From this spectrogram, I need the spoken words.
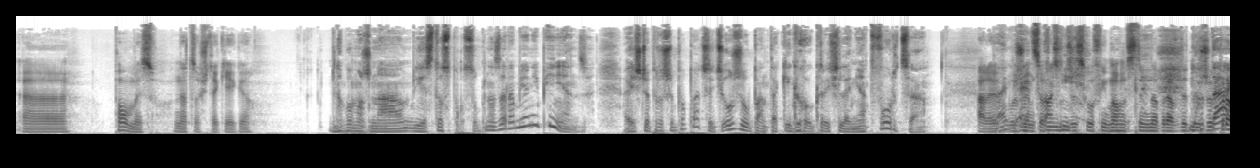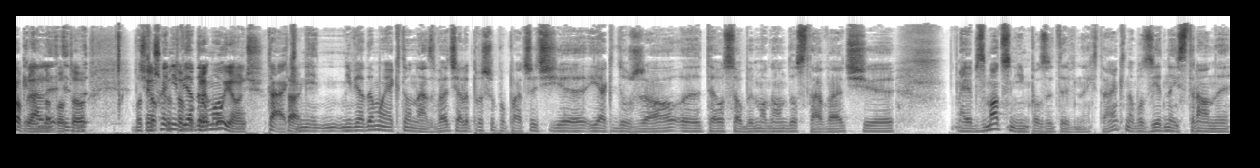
e, pomysł na coś takiego? No bo można, jest to sposób na zarabianie pieniędzy. A jeszcze proszę popatrzeć, użył pan takiego określenia twórca. Ale tak? użyłem to w cudzysłów i mam z tym naprawdę no duży no tak, problem, ale, no bo to bo ciężko nie wiadomo, ująć. Tak, tak. Nie, nie, wiadomo jak to nazwać, ale proszę popatrzeć e, jak dużo e, te osoby mogą dostawać e, wzmocnień pozytywnych, tak? No bo z jednej strony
